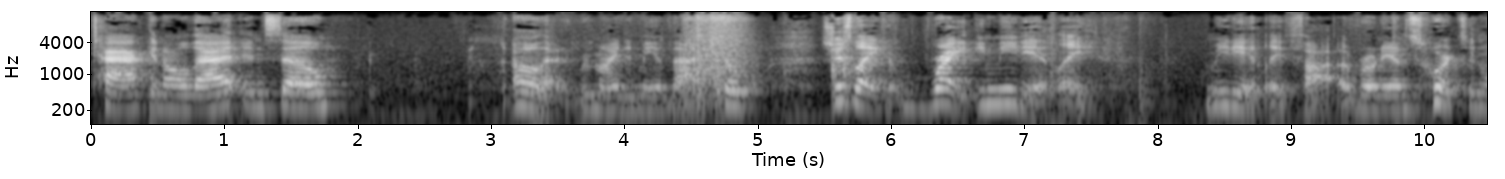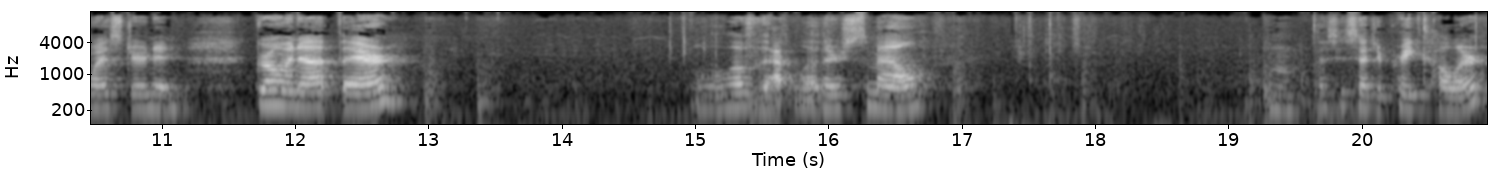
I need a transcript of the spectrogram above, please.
tack and all that. And so, oh, that reminded me of that. So it's just like right immediately, immediately thought of Ronan Sports and Western and growing up there. Love that leather smell. Mm, this is such a pretty color.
